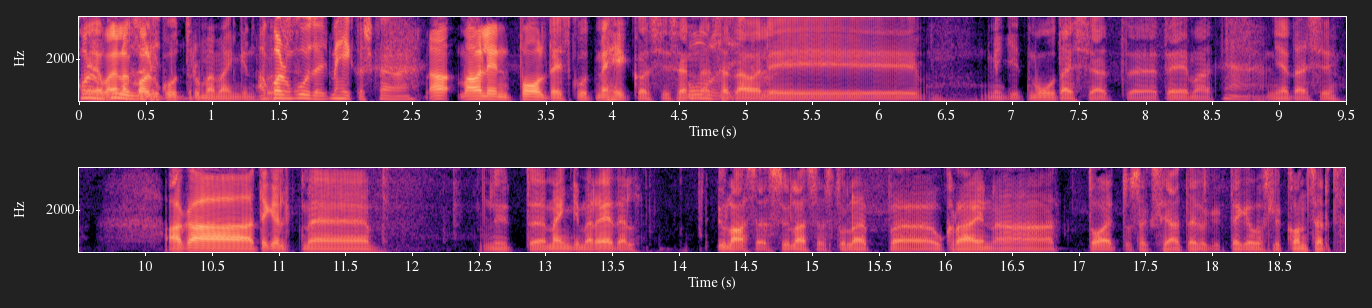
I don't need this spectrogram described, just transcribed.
Ma ei ole kolm kuud trumme mänginud. aga kolm kuud olid Mehhikos ka või? no ma olin poolteist kuud Mehhikos, siis enne Poolteist seda kuud. Mingid muud asjad, teemad Jaa. nii edasi. aga tegelikult me nüüd äh, mängime reedel Ülases, Ülases tuleb äh, Ukraina toetuseks heategev- tegevuslik kontsert.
